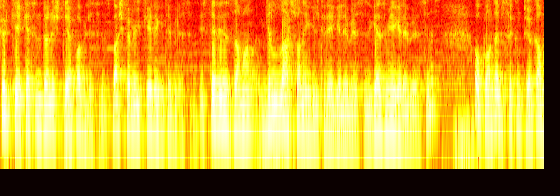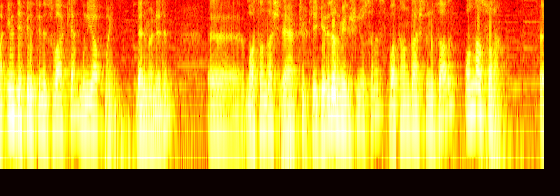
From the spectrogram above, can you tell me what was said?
Türkiye'ye kesin dönüş de yapabilirsiniz. Başka bir ülkeye de gidebilirsiniz. İstediğiniz zaman yıllar sonra İngiltere'ye gelebilirsiniz. Gezmeye gelebilirsiniz. O konuda bir sıkıntı yok. Ama indefinitiniz varken bunu yapmayın. Benim önerim. Ee, vatandaş eğer Türkiye'ye geri dönmeyi düşünüyorsanız vatandaşlığınızı alın. Ondan sonra e,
